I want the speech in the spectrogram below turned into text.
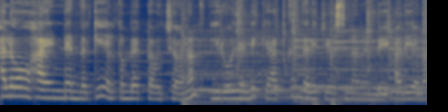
హలో హాయ్ అండి అందరికీ. Welcome back to our channel. ఈరోజు అండి క్యాప్సికమ్ కర్రీ చేస్తున్నానండి. అది ఎలా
